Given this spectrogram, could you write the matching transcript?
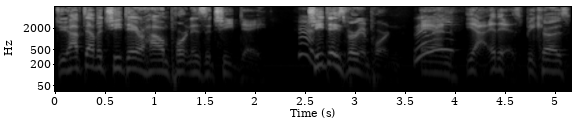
Do you have to have a cheat day or how important is a cheat day? Cheat day is very important. Really? And yeah, it is because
